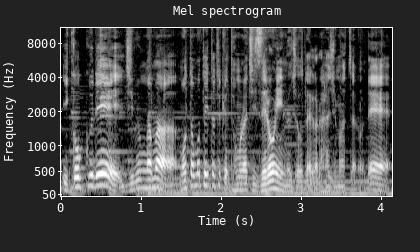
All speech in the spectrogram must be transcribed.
う、異国で自分がまあ、もともといた時は友達0人の状態から始まったので、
